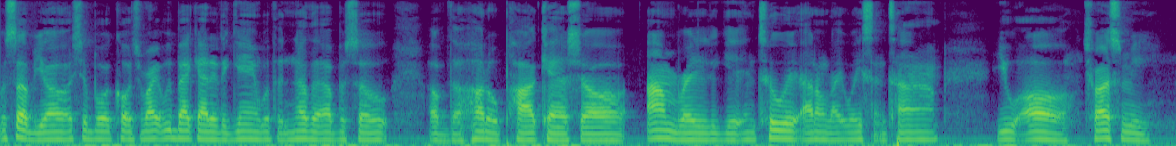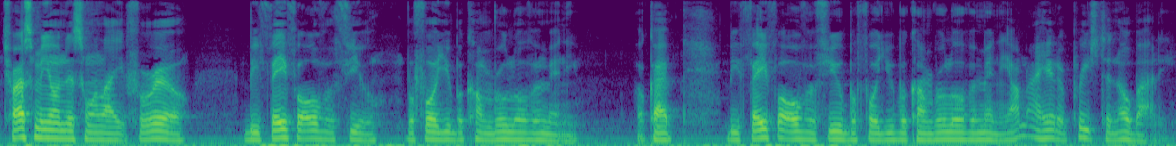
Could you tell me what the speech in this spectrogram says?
What's up, y'all? It's your boy Coach Wright. We back at it again with another episode of the Huddle Podcast, y'all. I'm ready to get into it. I don't like wasting time. You all, trust me. Trust me on this one, like for real. Be faithful over few before you become rule over many. Okay? Be faithful over few before you become rule over many. I'm not here to preach to nobody.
